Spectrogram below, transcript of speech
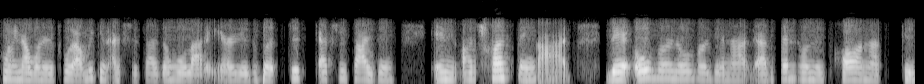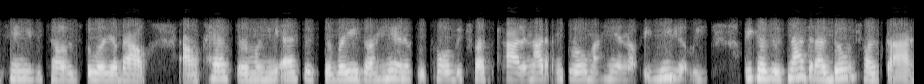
point I wanted to pull out. We can exercise a whole lot of areas, but just exercising in our trust in God. That over and over again, I, I've said on this call, and I continue to tell the story about our pastor when he asked us to raise our hand if we totally trust God, and I didn't throw my hand up immediately because it's not that I don't trust God,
